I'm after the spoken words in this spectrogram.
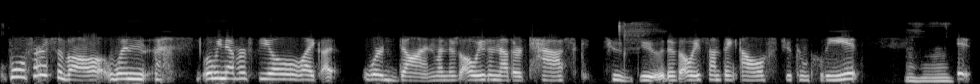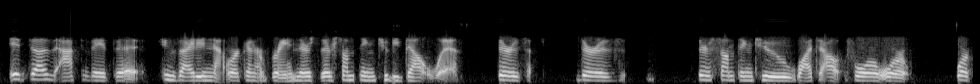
well, first of all, when when we never feel like uh, we're done, when there's always another task to do, there's always something else to complete. Mm-hmm. It it does activate the anxiety network in our brain. There's there's something to be dealt with. There's there's there's something to watch out for or or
